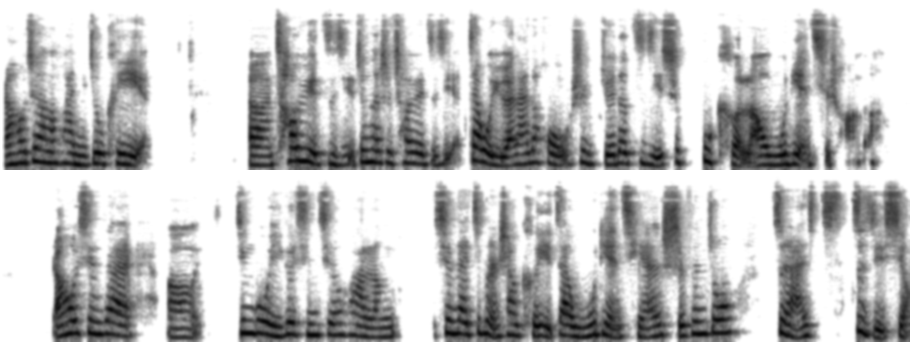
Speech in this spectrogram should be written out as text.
然后这样的话你就可以，嗯，超越自己，真的是超越自己。在我原来的话，我是觉得自己是不可能五点起床的，然后现在，嗯，经过一个星期的话，能。现在基本上可以在五点前十分钟自然自己醒，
